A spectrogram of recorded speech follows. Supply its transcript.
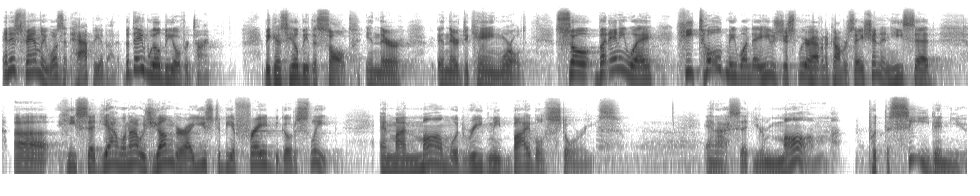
And his family wasn't happy about it, but they will be over time because he'll be the salt in their, in their decaying world. So, but anyway, he told me one day, he was just, we were having a conversation, and he said, uh, he said, Yeah, when I was younger, I used to be afraid to go to sleep and my mom would read me Bible stories. And I said, Your mom put the seed in you.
